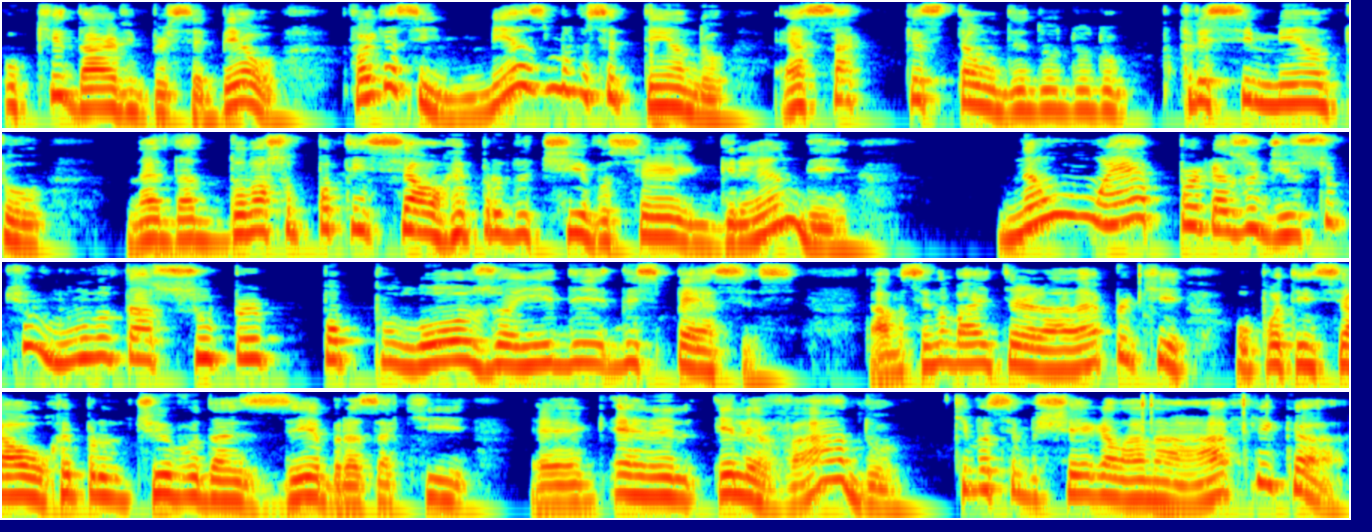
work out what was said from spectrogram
O que Darwin percebeu foi que, assim, mesmo você tendo essa questão de, do, do, crescimento né, da, do nosso potencial reprodutivo ser grande, não é por causa disso que o mundo está super populoso aí de, de espécies. Tá? Você não vai ter lá, não é porque o potencial reprodutivo das zebras aqui é, é elevado que você chega lá na África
